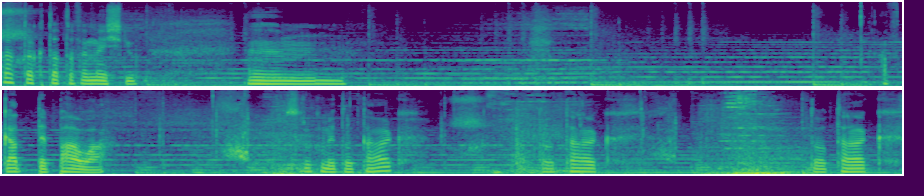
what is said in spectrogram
Co to, kto to wymyślił? Ym... I've got the power. Zróbmy to tak. To tak. To tak.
